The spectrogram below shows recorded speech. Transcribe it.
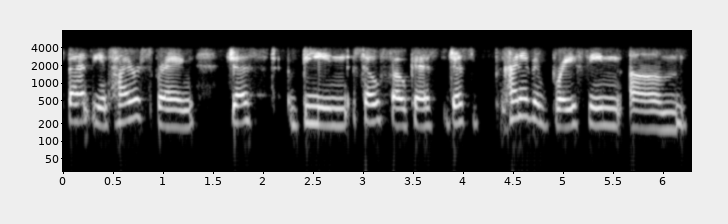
spent the entire spring just being so focused, just kind of embracing um,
